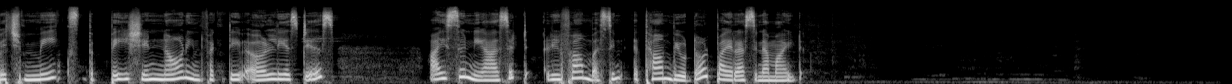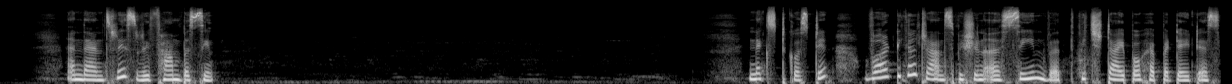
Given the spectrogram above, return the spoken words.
which makes the patient non-infective earliest is isoniazid, rifampicin, ethambutol, pyrazinamide. And the answer is rifampicin. Next question Vertical transmission is seen with which type of hepatitis?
